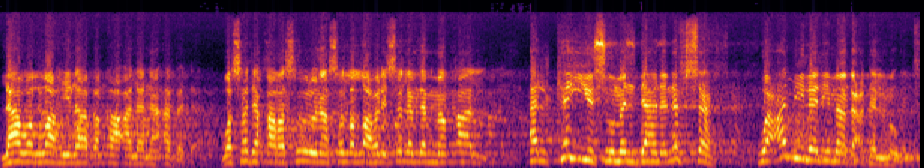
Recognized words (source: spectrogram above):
لا والله لا بقاء لنا أبدا. وصدق رسولنا صلى الله عليه وسلم لما قال الكيس من دان نفسه وعمل لما بعد الموت.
